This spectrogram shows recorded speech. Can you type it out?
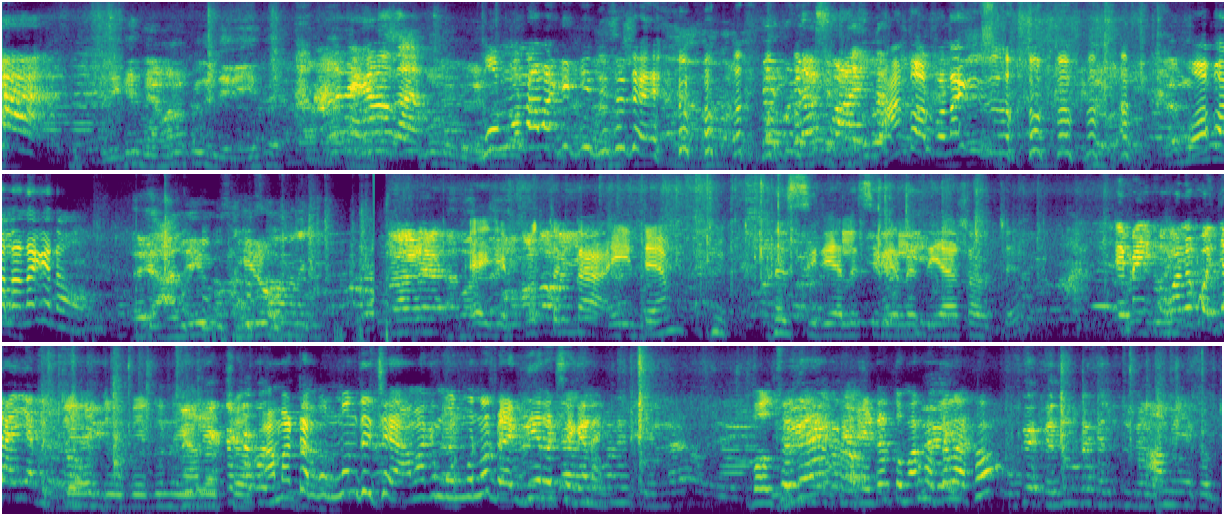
না? আমাকে কি দিছে যে আমি বলব না কিছু। ও বলো না কেন? এই যে প্রত্যেকটা আইটেম সিরিয়ালে সিরিয়ালে দিয়ে আসা হচ্ছে। আমারটা মুনমুন দিচ্ছে আমাকে মুনমুনের ব্যাগ দিয়ে রাখছে এখানে। বলছে যে এটা তোমার হাতে রাখো। আমি এ করব।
